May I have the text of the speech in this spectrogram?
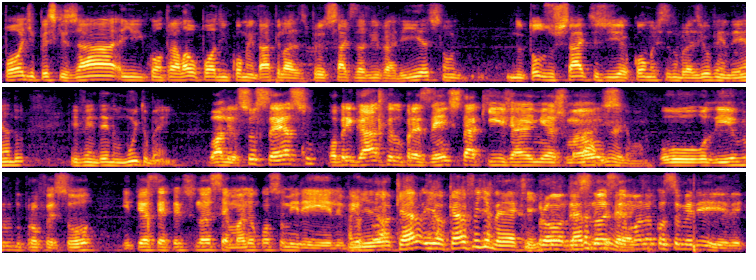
pode pesquisar e encontrar lá ou pode encomendar pelas, pelos sites das livrarias. São em todos os sites de e-commerce no Brasil vendendo. e vendendo muito bem. Valeu, sucesso, obrigado pelo presente, está aqui já em minhas mãos irmão. o, o livro do professor e tenho certeza que esse final de semana eu consumirei ele, viu? E eu quero, e eu quero feedback. Pronto, esse final de semana eu consumirei ele.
